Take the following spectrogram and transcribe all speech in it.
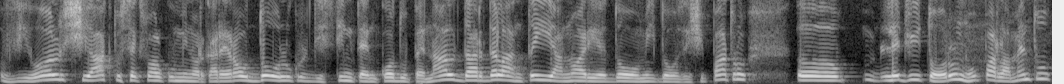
viol și actul sexual cu minor, care erau două lucruri distincte în codul penal, dar de la 1 ianuarie 2024, uh, legiuitorul, nu, Parlamentul, uh,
